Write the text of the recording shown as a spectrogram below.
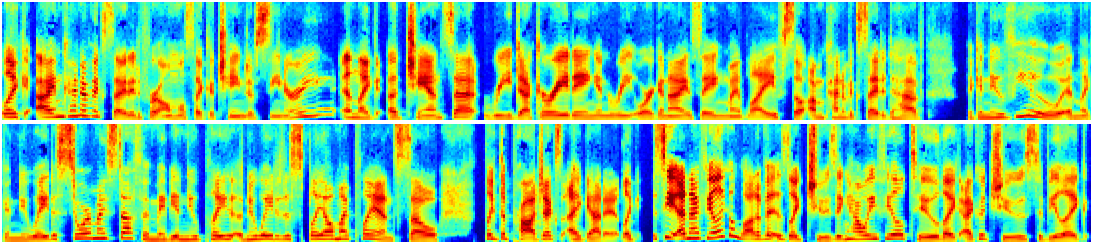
like I'm kind of excited for almost like a change of scenery and like a chance at redecorating and reorganizing my life. So I'm kind of excited to have like a new view and like a new way to store my stuff and maybe a new place a new way to display all my plans. So like the projects i get it. Like see and i feel like a lot of it is like choosing how we feel too. Like i could choose to be like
